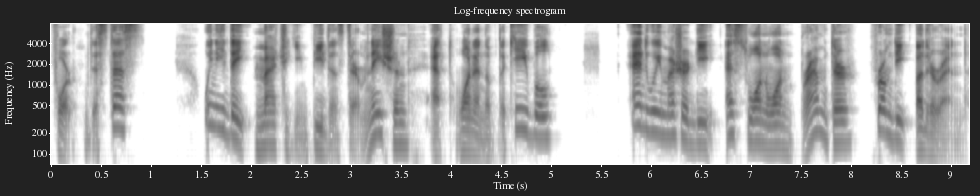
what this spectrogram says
For this test, we need a matching impedance termination at one end of the cable, and we measure the S11 parameter from the other end.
